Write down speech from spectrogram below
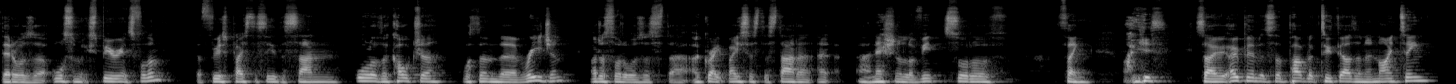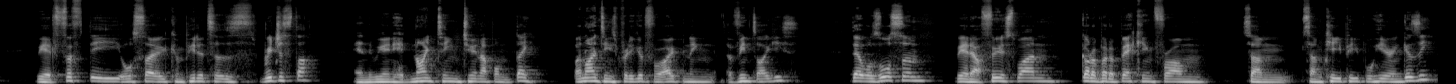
that it was an awesome experience for them. The first place to see the sun, all of the culture within the region. I just thought it was just a, a great basis to start a, a, a national event sort of thing, I guess. So opened it to the public 2019. We had 50 or so competitors register, and we only had 19 turn up on the day. But 19 is pretty good for opening event, I guess. That was awesome. We had our first one, got a bit of backing from some some key people here in Gizzy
